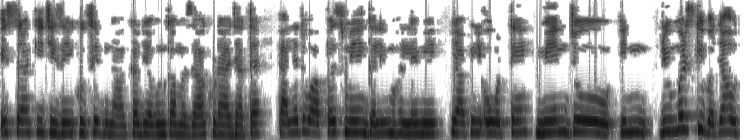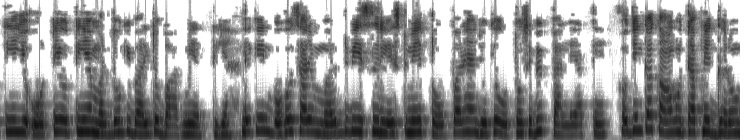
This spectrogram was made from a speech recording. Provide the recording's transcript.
इस तरह की चीज़ें खुद से बनाकर जब उनका मज़ाक उड़ाया जाता है। पहले तो आपस में गली मोहल्ले में या फिर औरतें मेन जो इन र्यूमर्स की वजह होती है, ये औरतें होती हैं, मर्दों की बारी तो बाद में आती है। लेकिन बहुत सारे मर्द भी इस लिस्ट में टॉप पर हैं, जो कि औरतों से भी पहले आते हैं। और जिनका काम होता है अपने घरों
